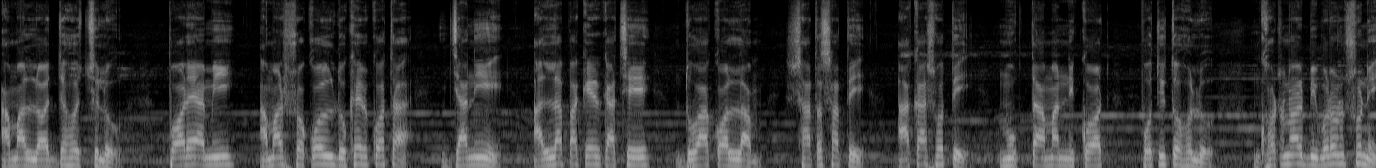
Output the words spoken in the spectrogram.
আমার লজ্জা হচ্ছিল। পরে আমি আমার সকল দুঃখের কথা জানিয়ে আল্লাহ পাকের কাছে দোয়া করলাম। সাথে সাথে আকাশ হতে মুক্তা আমার নিকট পতিত হলো। ঘটনার বিবরণ শুনে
